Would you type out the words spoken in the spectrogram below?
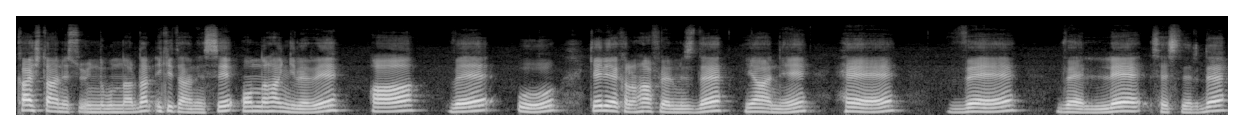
Kaç tanesi ünlü bunlardan? 2 tanesi. Onlar hangileri? A ve U. Geriye kalan harflerimiz de yani H, V ve L sesleri de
